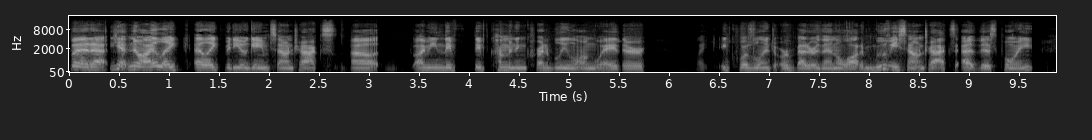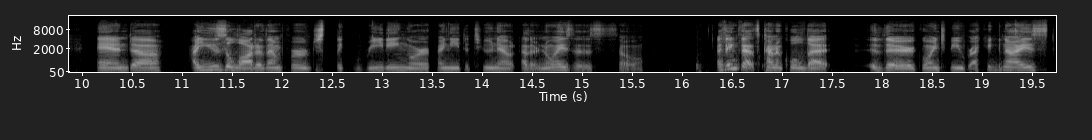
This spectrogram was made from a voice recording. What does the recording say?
but uh, yeah, no, I like I like video game soundtracks. Uh, I mean, they've they've come an incredibly long way. They're like equivalent or better than a lot of movie soundtracks at this point. And uh, I use a lot of them for just like reading or if I need to tune out other noises. So I think that's kind of cool that they're going to be recognized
